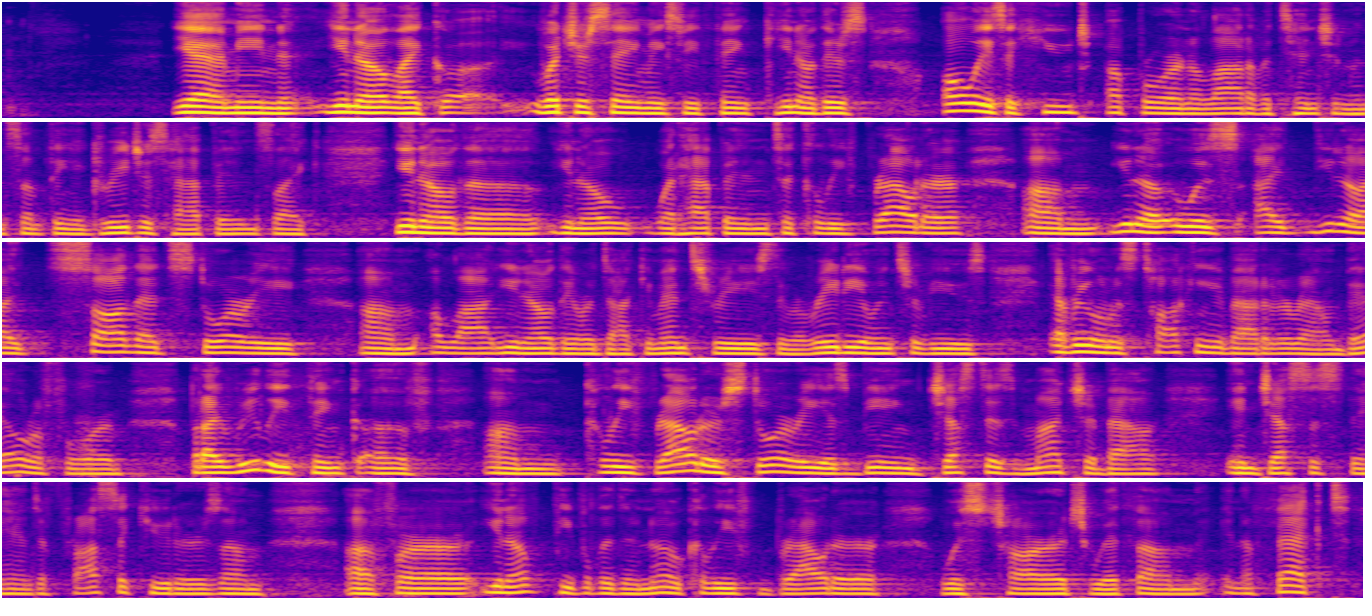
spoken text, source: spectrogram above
Yeah, I mean, you know, like uh, what you're saying makes me think, you know, there's always a huge uproar and a lot of attention when something egregious happens, like you know the you know what happened to Kalief Browder. Um, you know, it was I you know I saw that story um, a lot. You know, there were documentaries, there were radio interviews. Everyone was talking about it around bail reform, but I really think of um, Kalief Browder's story as being just as much about injustice at the hands of prosecutors. Um, uh, for you know people that don't know, Kalief Browder was charged with um, in effect.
